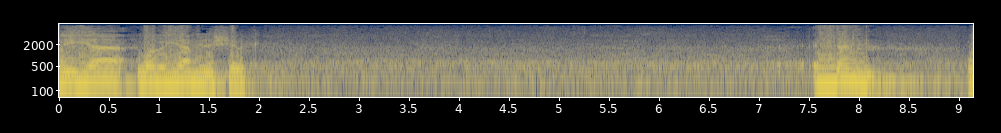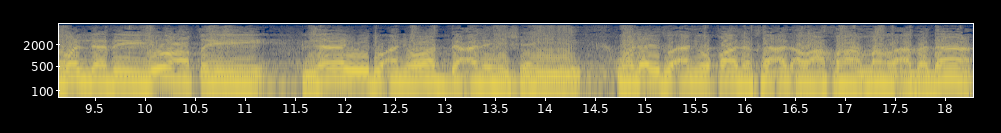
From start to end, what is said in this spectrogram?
رياء ورياء من الشرك. إذن والذي يعطي لا يريد أن يرد عليه شيء ولا يريد أن يقال فعل أو أعطاه مرة أبدا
